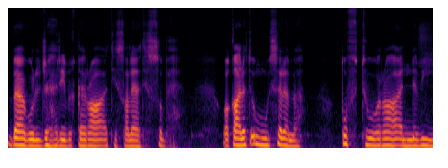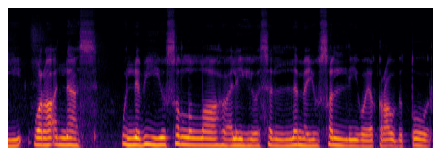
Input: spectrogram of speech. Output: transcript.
باب الجهر بقراءة صلاة الصبح. وقالت أم سلمة طفت وراء النبي وراء الناس والنبي صلى الله عليه وسلم يصلي ويقرأ بالطور.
